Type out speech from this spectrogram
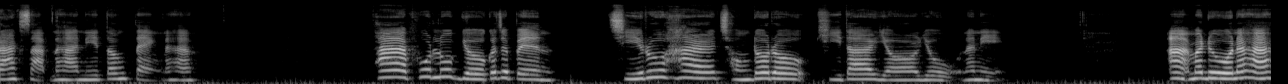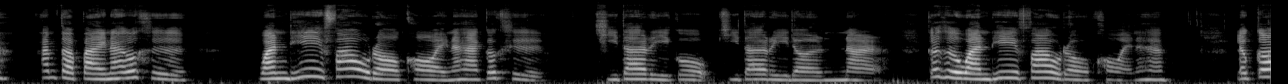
รากศัพท์นะคะนนี้ต้องแต่งนะคะถ้าพูดรูปโยก็จะเป็นชิรุฮาร์ชงโดโรคิตายอโยนั่นเองอะมาดูนะคะคำต่อไปนะคะก็คือ วันที่เฝ้ารอคอยนะคะก็คือคิตาริโกคิตาริดอนนาก็คือวันที่เฝ้ารอคอยนะคะแล้วก็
